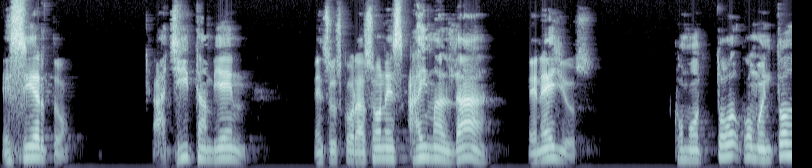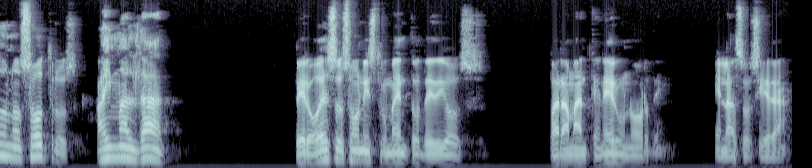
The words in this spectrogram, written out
es cierto, Allí también, en sus corazones, hay maldad en ellos. Como, como en todos nosotros, hay maldad. Pero esos son instrumentos de Dios para mantener un orden en la sociedad.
